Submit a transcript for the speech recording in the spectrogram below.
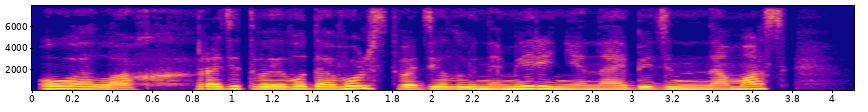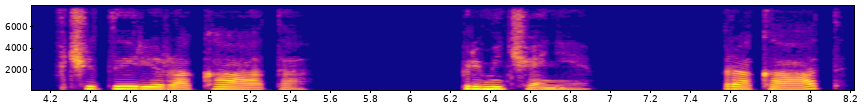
«О, Аллах, ради твоего довольства делаю намерение на обеденный намаз в четыре ракаата». Примечание. Ракаат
